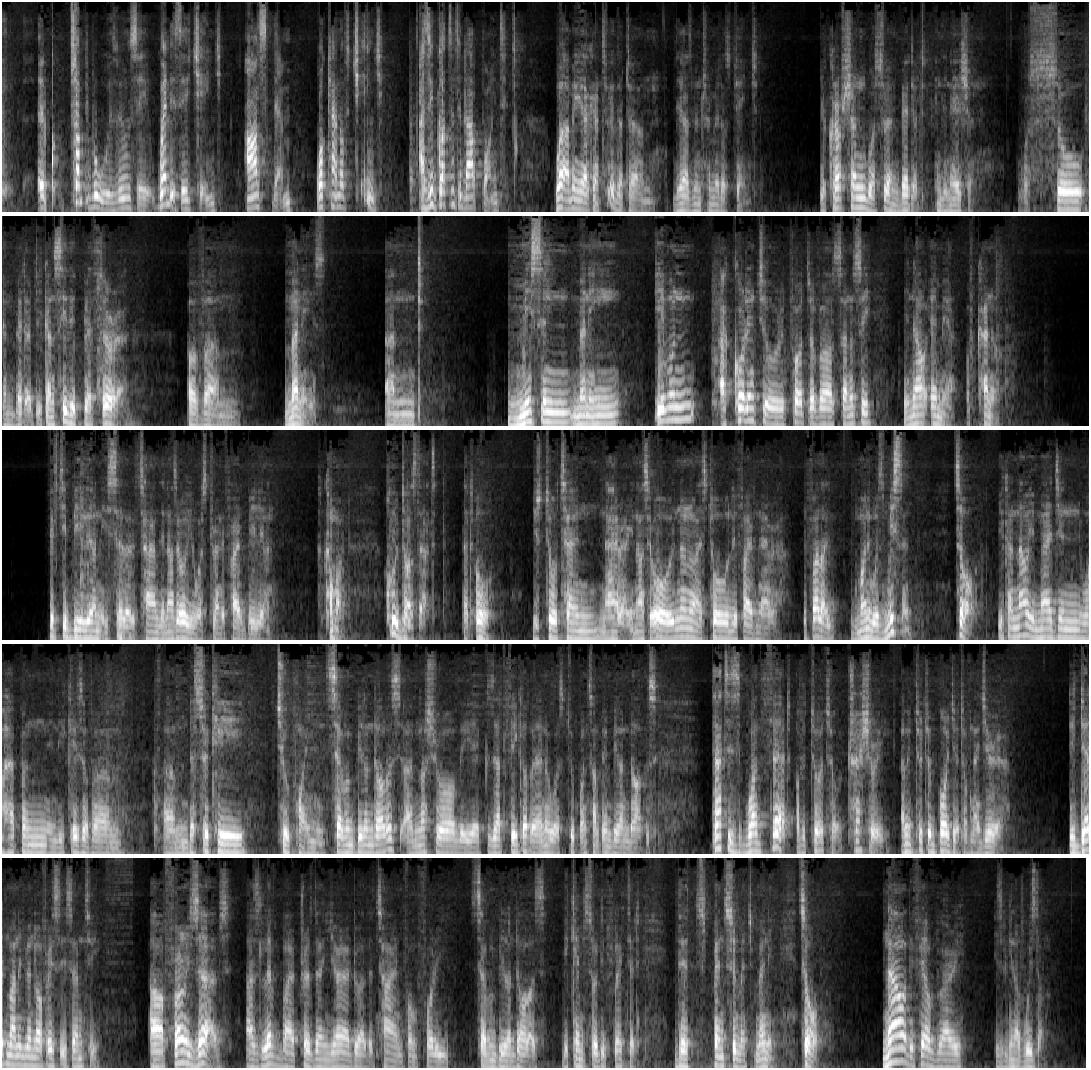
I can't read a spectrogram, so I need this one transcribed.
uh, some people will even say, when they say change, ask them, what kind of change? Has it gotten to that point? Well, I mean, I can tell you that um, there has been tremendous change. The corruption was so embedded in the nation, was so embedded. You can see the plethora of um, monies and missing money, even according to a report of uh, Sanusi, the now emir of Kano. 50 billion, he said at the time, then I said, oh, it was 25 billion. Come on. Who does that? That, oh, you stole 10 naira. You I say, oh, no, no, I stole only 5 naira. The fact that the money was missing. So you can now imagine what happened in the case of um, um, Dasuki $2.7 billion. I'm not sure of the exact figure, but I know it was 2 point something billion dollars. That is one third of the total treasury, I mean, total budget of Nigeria. The debt management office is empty. Our foreign reserves as left by President Yar'Adua at the time from $47 billion, became so deflected. They spent so much money. So now the fear of Buhari is the beginning of wisdom,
